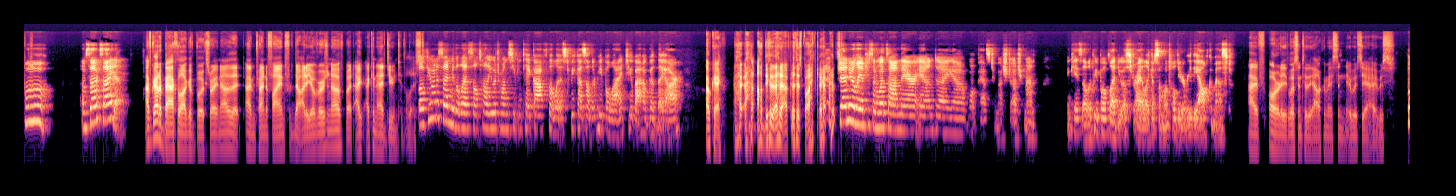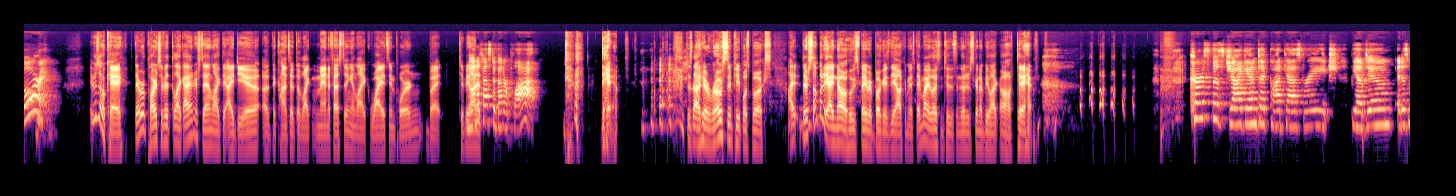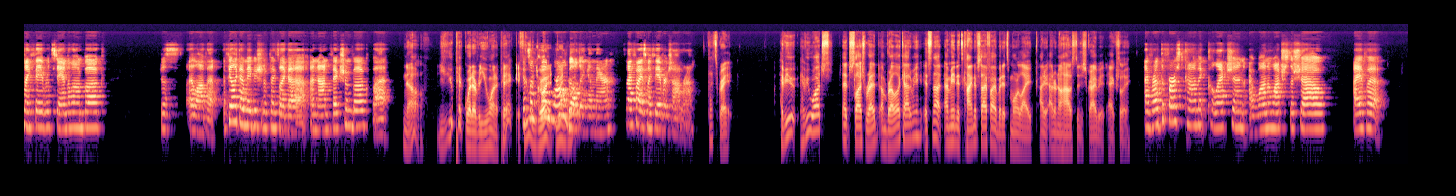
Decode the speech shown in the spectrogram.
oh, I'm so excited. I've got a backlog of books right now that I'm trying to find for the audio version of, but I, I can add Dune to the list. Well, if you want to send me the list, I'll tell you which ones you can take off the list because other people lied to you about how good they are. Okay, I'll do that after this podcast. Genuinely interested in what's on there, and I uh, won't pass too much judgment in case other people have led you astray. Like if someone told you to read The Alchemist, I've already listened to The Alchemist, and it was yeah, it was boring. It was okay. There were parts of it like I understand like the idea of the concept of like manifesting and like why it's important, but to be honest, Manifest a better plot. damn, just out here roasting people's books. I there's somebody I know whose favorite book is The Alchemist. They might listen to this and they're just gonna be like, "Oh, damn." Curse this gigantic podcast reach. But yeah, Dune, it is my favorite standalone book. Just, I love it. I feel like I maybe should have picked like a, a nonfiction book, but No, you, you pick whatever you want to pick. If get you some enjoy cool it, world enjoy it. building in there. Sci-fi is my favorite genre. That's great. Have you have you watched that slash read Umbrella Academy? It's not. I mean, it's kind of sci-fi, but it's more like I, I don't know how else to describe it. Actually, I've read the first comic collection. I want to watch the show. I have a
